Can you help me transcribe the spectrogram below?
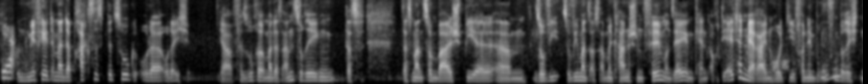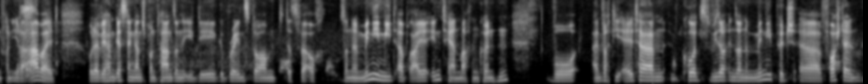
Ja. Und mir fehlt immer der Praxisbezug oder, oder ich ja, versuche immer das anzuregen, dass dass man zum Beispiel, ähm, so wie, so wie man es aus amerikanischen Filmen und Serien kennt, auch die Eltern mehr reinholt, die von den Berufen mhm. berichten, von ihrer Arbeit. Oder wir haben gestern ganz spontan so eine Idee gebrainstormt, dass wir auch so eine Mini-Meetup-Reihe intern machen könnten, wo einfach die Eltern kurz wie so in so einem Mini-Pitch äh, vorstellen,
